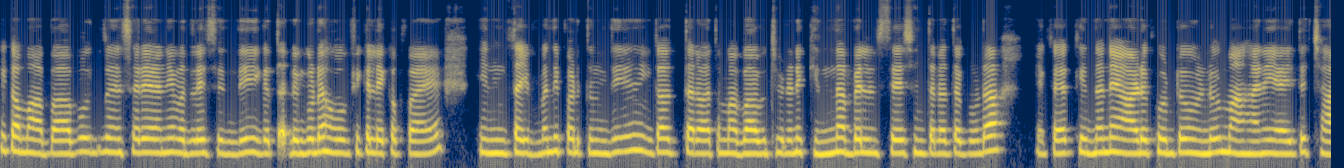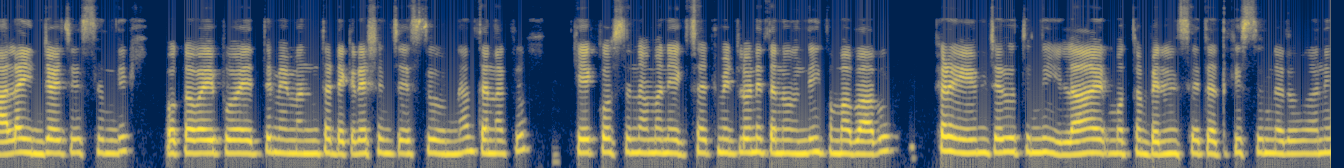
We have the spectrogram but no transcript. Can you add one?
ఇక మా బాబు సరే అని వదిలేసింది. ఇక తను కూడా ఓపిక లేకపోయే ఇంత ఇబ్బంది పడుతుంది. ఇంకా తర్వాత మా బాబు చూడండి కింద బెలూన్స్ వేసిన తర్వాత కూడా ఇక కిందనే ఆడుకుంటూ ఉండు. మా హనీ అయితే చాలా ఎంజాయ్ చేస్తుంది. ఒకవైపు అయితే మేమంతా డెకరేషన్ చేస్తూ ఉన్నాం. తనకు కేక్ వస్తున్నామనే ఎక్సైట్మెంట్లోనే తను ఉంది. ఇంకా మా బాబు ఇక్కడ ఏం జరుగుతుంది? ఇలా మొత్తం బెలూన్స్ అయితే అతికిస్తున్నారు అని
